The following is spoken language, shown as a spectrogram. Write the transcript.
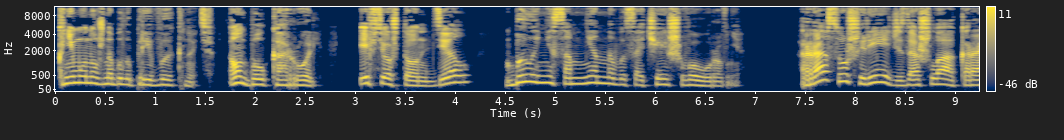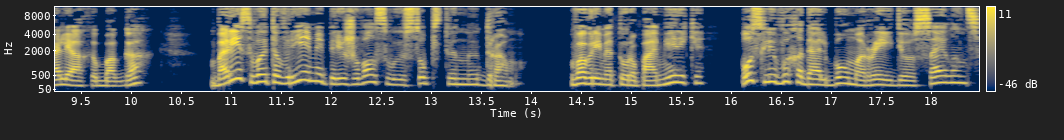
К нему нужно было привыкнуть. Он был король, и все, что он делал, было, несомненно, высочайшего уровня. Раз уж речь зашла о королях и богах, Борис в это время переживал свою собственную драму. Во время тура по Америке, после выхода альбома Radio Silence,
